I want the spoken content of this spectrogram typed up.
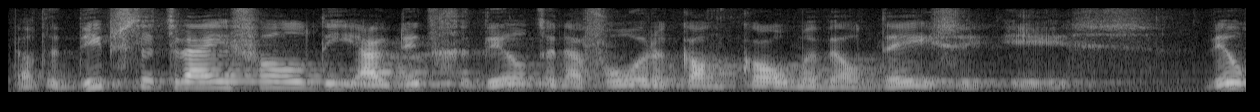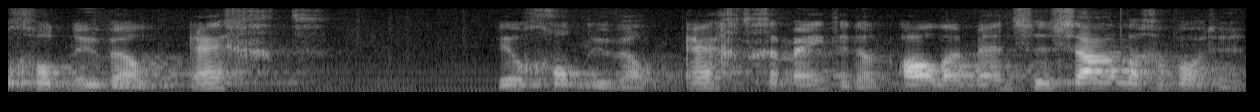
dat de diepste twijfel die uit dit gedeelte naar voren kan komen wel deze is. Wil God nu wel echt, wil God nu wel echt gemeente dat alle mensen zalig worden?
